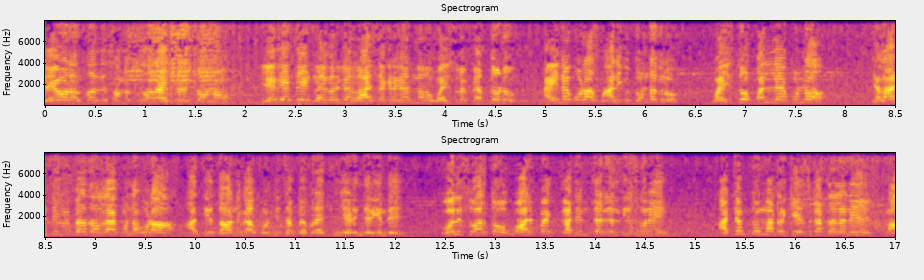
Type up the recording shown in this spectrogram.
జయవరసాన్ని సమస్య ద్వారా హెచ్చరిస్తా ఉన్నాం. ఏదైతే డ్రైవర్ గారు రాజశేఖర్ గారు ఉన్నారో వయసులో పెద్దోడు అయినా కూడా స్థానిక దుండగులు వయసుతో పని లేకుండా ఎలాంటి విభేదాలు లేకుండా కూడా అతి దారుణంగా కొట్టి చంపే ప్రయత్నం చేయడం జరిగింది. పోలీసు వారితో వారిపై కఠిన చర్యలు తీసుకుని అటెంప్ట్ మర్డర్ కేసు కట్టాలని మా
